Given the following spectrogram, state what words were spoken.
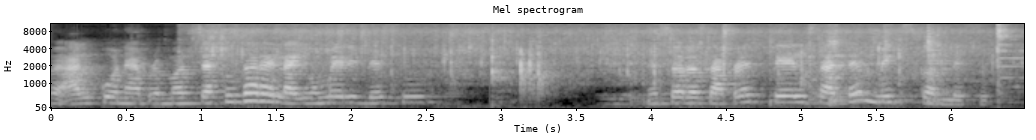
હવે આલકોને આપણે મરચાં સુધારેલા, એ ઉમેરી દઈશું ને સરસ આપણે તેલ સાથે મિક્સ કરી લઈશું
